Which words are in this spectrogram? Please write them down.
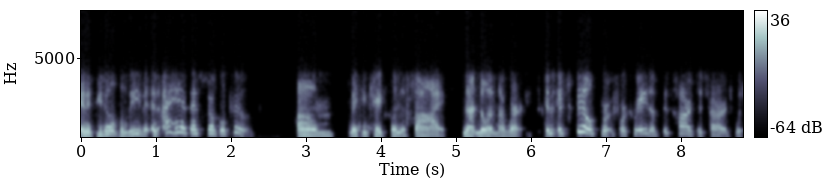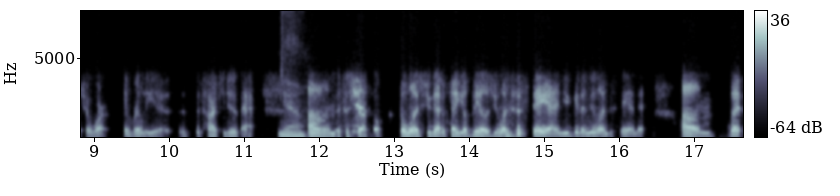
And if you don't believe it, and I had that struggle too, um, making cakes on the side, not knowing my worth. And it's still for for creatives it's hard to charge what your work. It really is. It's, it's hard to do that. Yeah. Um it's a struggle. But once you got to pay your bills you understand. You get a new understanding. Um but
